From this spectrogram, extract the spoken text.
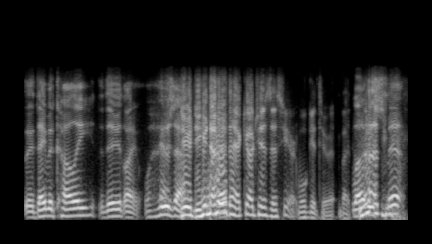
the, the David Culley? The dude, like, well, who's that? Dude, do you know who the head coach is this year? We'll get to it, but Lovey Smith.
